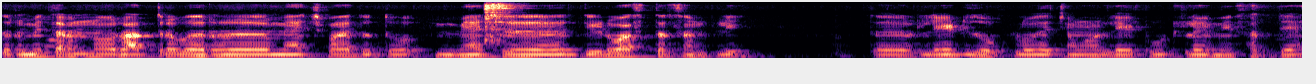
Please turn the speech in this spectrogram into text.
तर मित्रांनो रात्रभर मॅच पाहत होतो. मॅच दीड वाजता संपली. तर लेट झोपलो त्याच्यामुळे लेट उठलो आहे मी सध्या.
